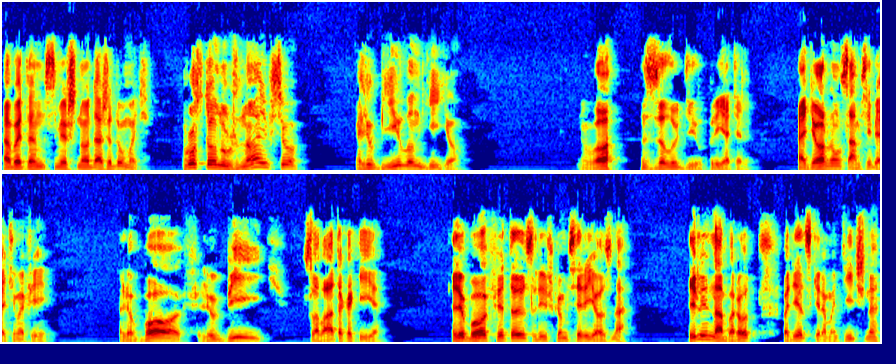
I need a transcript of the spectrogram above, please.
Об этом смешно даже думать. Просто нужна и все. Любил он ее. Во, залудил приятель. Одернул сам себя Тимофей. Любовь, любить, слова-то какие. Любовь — это слишком серьезно. Или, наоборот, по-детски романтично.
